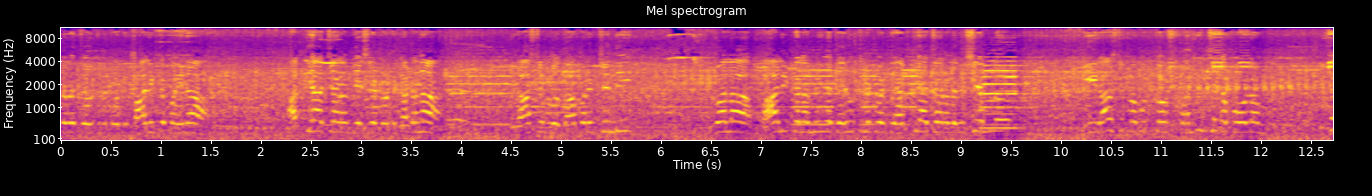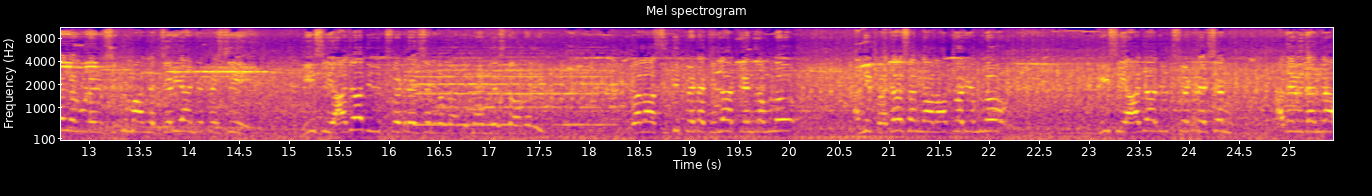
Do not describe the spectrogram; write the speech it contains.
తరగతి చదువుతున్నటువంటి బాలిక పైన అత్యాచారం చేసినటువంటి ఘటన రాష్ట్రంలో దాపరించింది. ఇవాళ బాలికల మీద జరుగుతున్నటువంటి అత్యాచారాల విషయంలో ఈ రాష్ట్ర ప్రభుత్వం స్పందించకపోవడం నిజంగా కూడా సిగ్గుమాలిన చర్య అని చెప్పేసి BC Azad youth federation demand చేస్తూ ఉన్నది. ఇవాళ సిద్దిపేట జిల్లా కేంద్రంలో అన్ని ప్రజా సంఘాల ఆధ్వర్యంలో బీసీ ఆజాద్ యూత్ ఫెడరేషన్ అదేవిధంగా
